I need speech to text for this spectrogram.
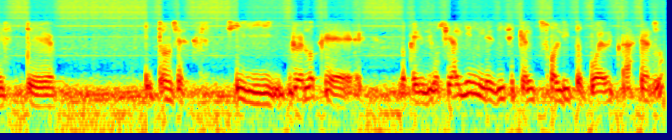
Este, entonces, si yo es lo que lo que digo, si alguien les dice que él solito puede hacerlo,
